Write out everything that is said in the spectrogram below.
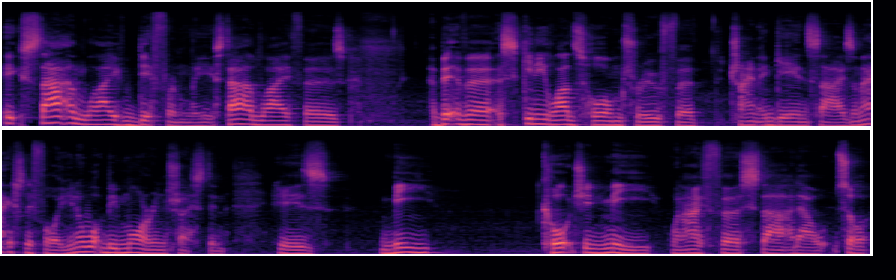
it started life differently. It started life as a bit of a, a skinny lad's home truth for trying to gain size and I actually thought, you know what would be more interesting is me coaching me when I first started out. So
